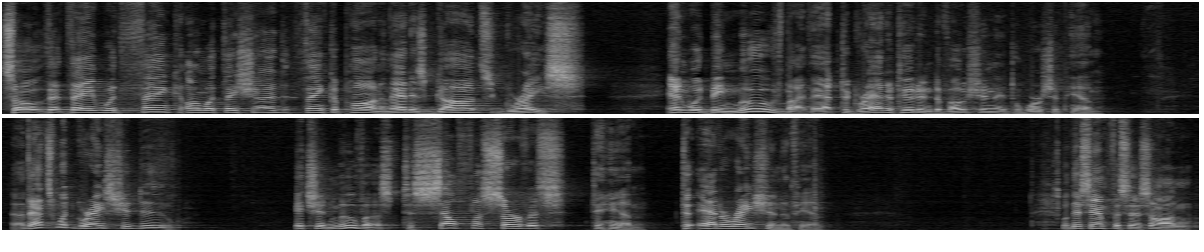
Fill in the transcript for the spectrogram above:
so that they would think on what they should think upon, and that is God's grace, and would be moved by that to gratitude and devotion and to worship Him. That's what grace should do. It should move us to selfless service to Him, to adoration of Him. Well, this emphasis on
